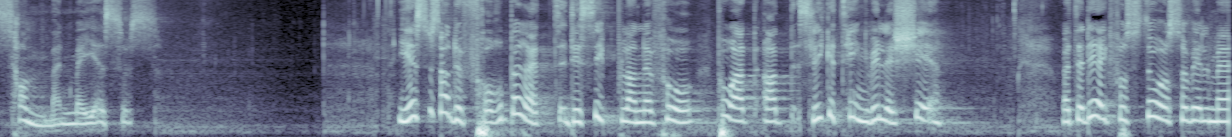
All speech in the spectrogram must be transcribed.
sammen med Jesus. Jesus hadde forberedt disiplene på at, at, slike ting ville skje. Og etter det jeg forstår, så vil vi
